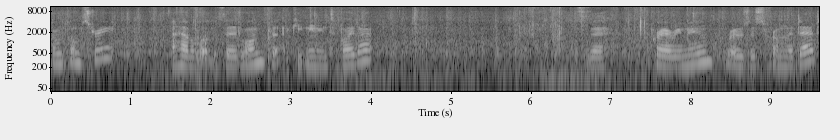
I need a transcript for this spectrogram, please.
from Plum Street. I haven't got the third one, but I keep meaning to buy that. The Prairie Moon, Roses from the Dead.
